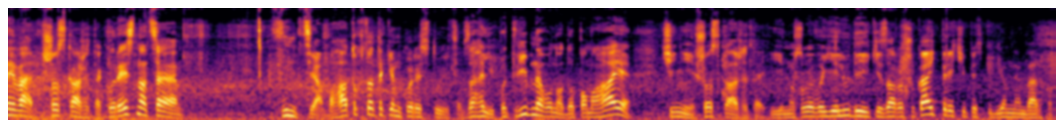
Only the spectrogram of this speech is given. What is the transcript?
Верх, що скажете? Корисно це функція. Багато хто таким користується. Взагалі потрібне воно допомагає чи ні? Що скажете? І можливо є люди, які зараз шукають причіпи з підйомним верхом.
